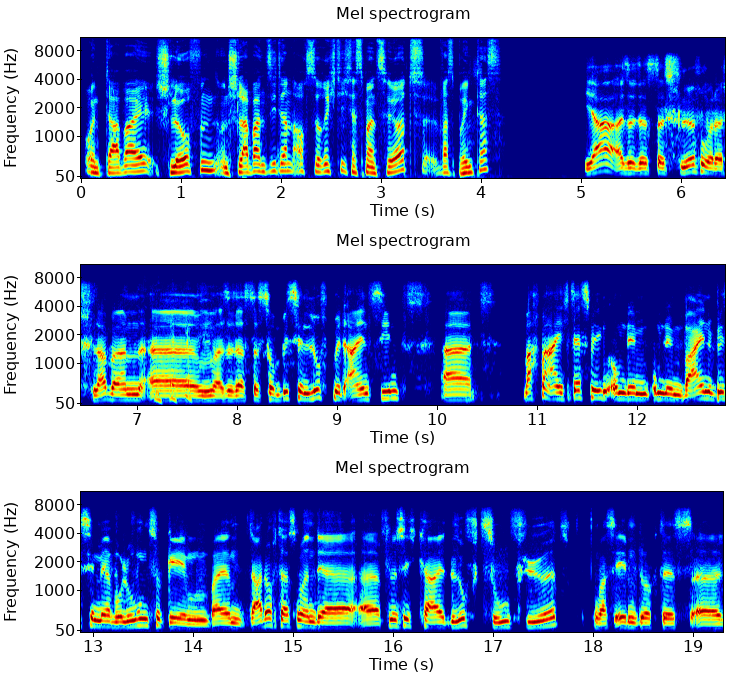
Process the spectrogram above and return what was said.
Und dabei schlürfen und schlabbern Sie dann auch so richtig, dass man es hört? Was bringt das? Ja, also dass das Schlürfen oder Schlabbern, ähm, also dass das so ein bisschen Luft mit einziehen, äh, macht man eigentlich deswegen, um dem, um dem Wein ein bisschen mehr Volumen zu geben. Weil dadurch, dass man der äh, Flüssigkeit Luft zuführt, was eben durch das, äh,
